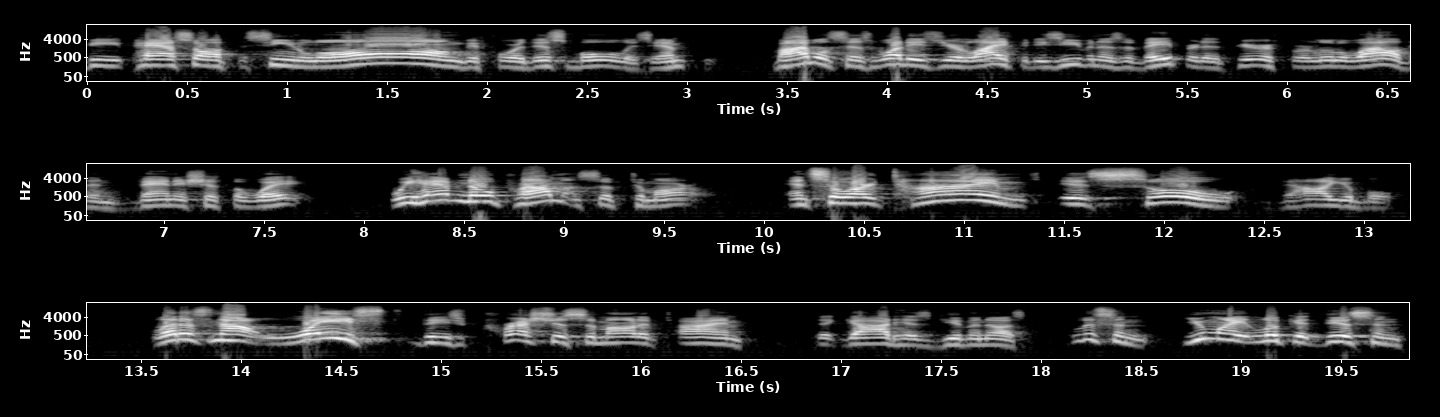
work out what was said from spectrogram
be pass off the scene long before this bowl is empty. Bible says, What is your life? It is even as a vapor that appeareth for a little while, then vanisheth away. We have no promise of tomorrow. And so our time is so valuable. Let us not waste the precious amount of time that God has given us. Listen, you might look at this and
